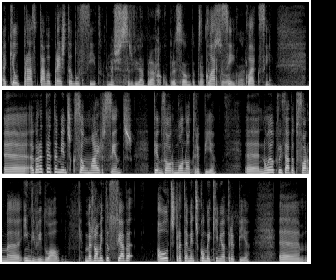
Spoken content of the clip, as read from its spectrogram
aquele prazo que estava pré-estabelecido. Mas servirá para a recuperação da própria claro pessoa. Que sim, claro. claro que sim. Uh, agora, tratamentos que são mais recentes, temos a hormonoterapia. Uh, não é utilizada de forma individual, mas normalmente associada a outros tratamentos como a quimioterapia. Uh,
